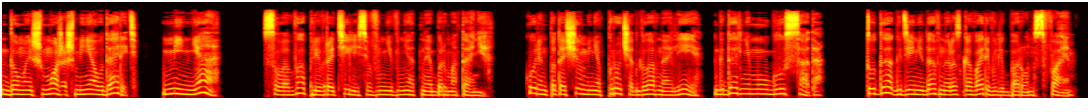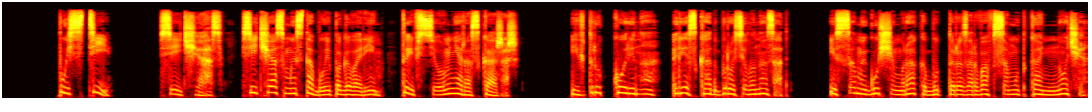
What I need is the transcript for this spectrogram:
«Думаешь, можешь меня ударить? Меня?» Слова превратились в невнятное бормотание. Корин потащил меня прочь от главной аллеи к дальнему углу сада, туда, где недавно разговаривали барон с Фаем. «Пусти!» «Сейчас, сейчас мы с тобой поговорим, ты все мне расскажешь». И вдруг Корина резко отбросила назад. Из самой гущи мрака, будто разорвав саму ткань ночи,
